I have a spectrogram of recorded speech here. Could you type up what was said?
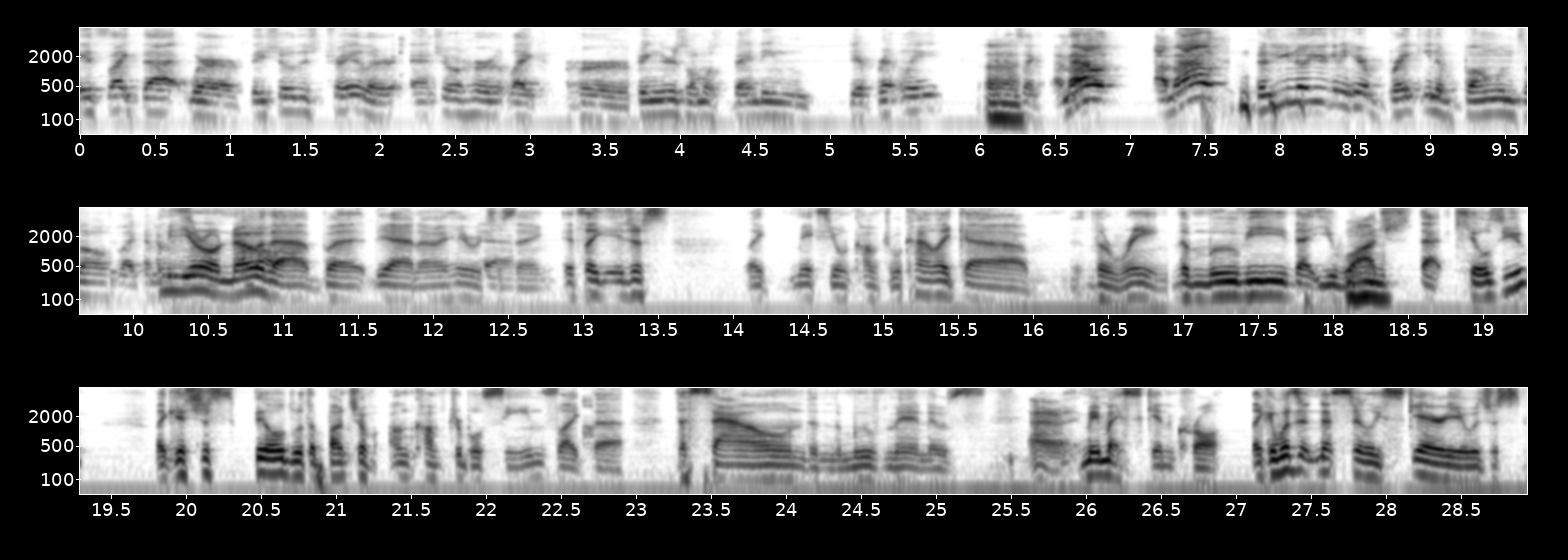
it's like that where they show this trailer and show her like her fingers almost bending differently, and Uh, it's like I'm out. I'm out because you know you're gonna hear breaking of bones all like. I mean, you don't know out. that, but yeah, no, I hear what Yeah. you're saying. It's like it just like makes you uncomfortable, kind of like uh, The Ring, the movie that you Mhm. watch that kills you. Like it's just filled with a bunch of uncomfortable scenes, like the the sound and the movement. It was I don't know, it made my skin crawl. Like it wasn't necessarily scary, it was just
